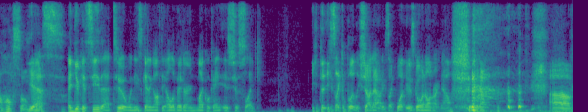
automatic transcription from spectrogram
awesome. Yes. And you can see that too when he's getting off the elevator and Michael Caine is just like, he, he's like completely shut out. He's like, what is going on right now? Um,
